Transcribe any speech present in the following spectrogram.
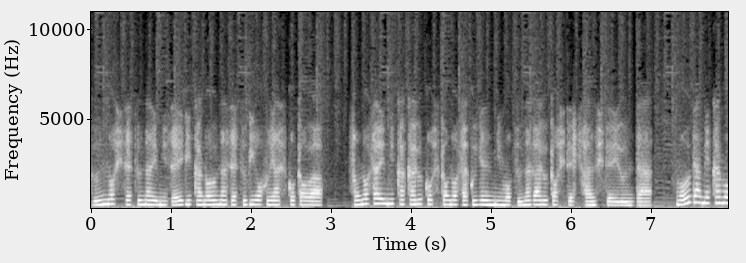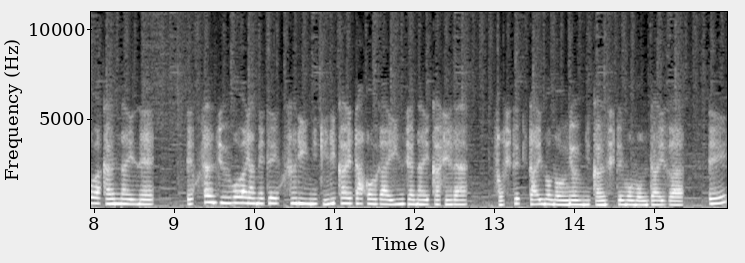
軍の施設内に整備可能な設備を増やすことは、その際にかかるコストの削減にもつながるとして批判しているんだ。もうダメかもわかんないね。F35 はやめて F3 に切り替えた方がいいんじゃないかしら。そして機体の納入に関しても問題が。え？え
